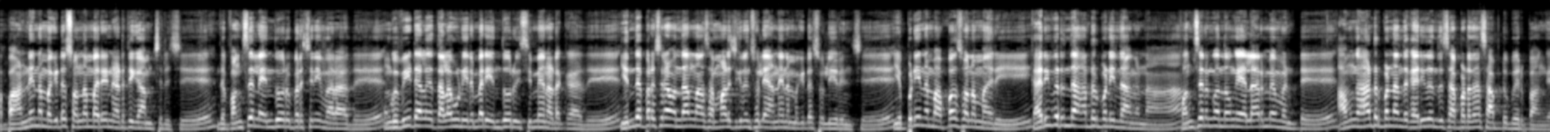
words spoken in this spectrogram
அப்ப அண்ணன் நம்ம கிட்ட சொன்ன மாதிரியே நடத்தி காமிச்சிருச்சு. இந்த ஃபங்க்ஷன்ல எந்த ஒரு பிரச்சனையும் வராது. உங்க வீட்டாளுக்கு தலை குனிற மாதிரி எந்த ஒரு விஷயமே நடக்காது. எந்த பிரச்சனை வந்தாலும் நான் சமாளிச்சுக்கிறேன்னு சொல்லி அண்ணன் நம்ம கிட்ட சொல்லி இருந்துச்சு எப்படி நம்ம அப்பா சொன்ன மாதிரி கறி விருந்து ஆர்டர் பண்ணியிருந்தாங்கன்னா ஃபங்க்ஷனுக்கு வந்தவங்க எல்லாருமே வந்துட்டு அவங்க ஆர்டர் பண்ண அந்த கறி வந்து சாப்பாடு தான் சாப்பிட்டு போயிருப்பாங்க.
